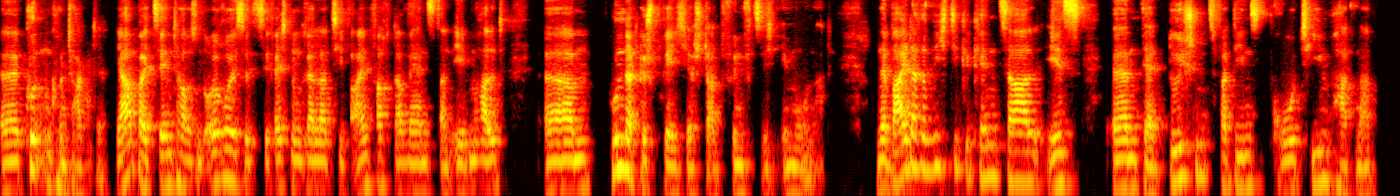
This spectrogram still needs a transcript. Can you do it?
äh, Kundenkontakte. Ja, bei 10.000 Euro ist jetzt die Rechnung relativ einfach, da wären es dann eben halt ähm, 100 Gespräche statt 50 im Monat. Eine weitere wichtige Kennzahl ist ähm, der Durchschnittsverdienst pro Teampartner.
